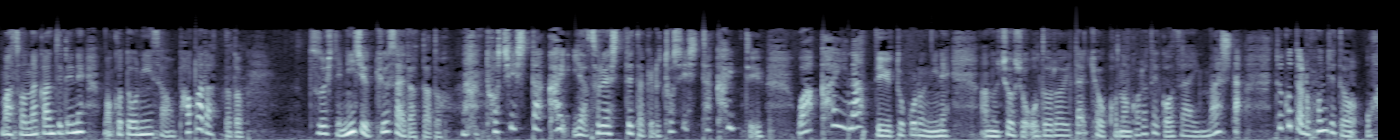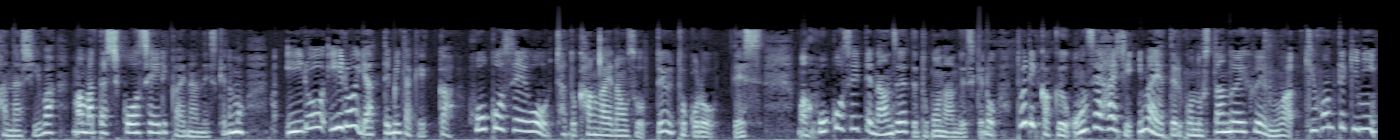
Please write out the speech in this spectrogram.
まあそんな感じでね、誠お兄さんはパパだったと。そして29歳だったと。年下かいいや、それは知ってたけど、年下かいっていう、若いなっていうところにね、あの、少々驚いた今日この頃でございました。ということで本日のお話は、まあ、また思考整理会なんですけども、いろいろやってみた結果、方向性をちゃんと考え直そうっていうところです。まあ、方向性って何ぞやってとこなんですけど、とにかく音声配信、今やってるこのスタンド FM は、基本的に、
